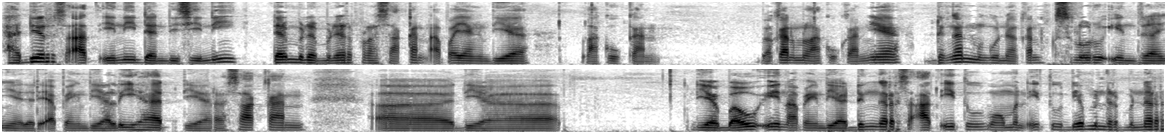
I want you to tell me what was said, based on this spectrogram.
hadir saat ini dan di sini dan benar-benar merasakan apa yang dia lakukan. Bahkan melakukannya dengan menggunakan seluruh indranya dari apa yang dia lihat, dia rasakan, uh, dia dia bauin apa yang dia dengar saat itu momen itu dia benar-benar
